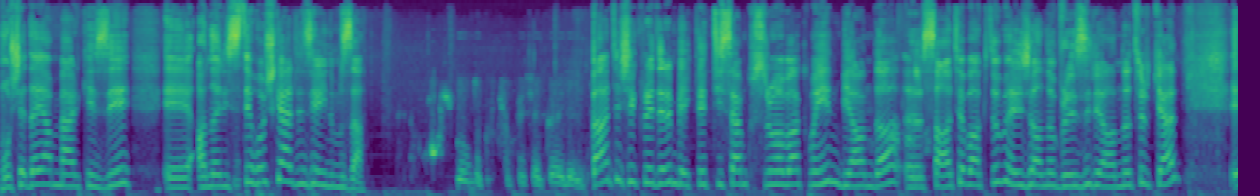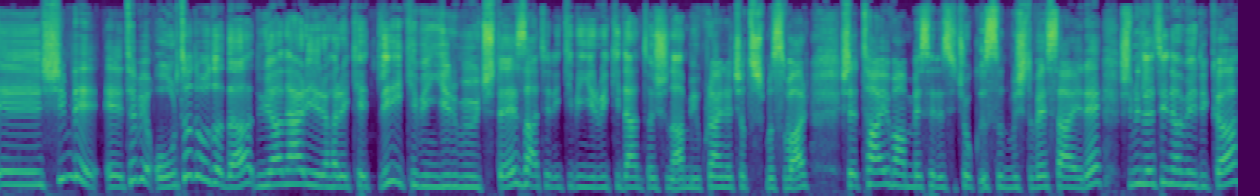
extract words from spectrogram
Moşe Dayan Merkezi e, analisti. Hoş geldiniz yayınımıza. Bulduk. Çok teşekkür ederim. Ben teşekkür ederim. Beklettiysem kusuruma bakmayın. Bir anda e, saate baktım heyecanla Brezilya anlatırken. E, şimdi e, tabii Orta Doğu'da da dünyanın her yeri hareketli. 2023'te zaten 2022'den taşınan bir Ukrayna çatışması var. İşte Tayvan meselesi çok ısınmıştı vesaire. Şimdi Latin Amerika,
